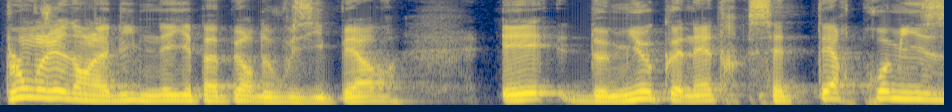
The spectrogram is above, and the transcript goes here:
plongez dans la Bible, n'ayez pas peur de vous y perdre et de mieux connaître cette terre promise.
